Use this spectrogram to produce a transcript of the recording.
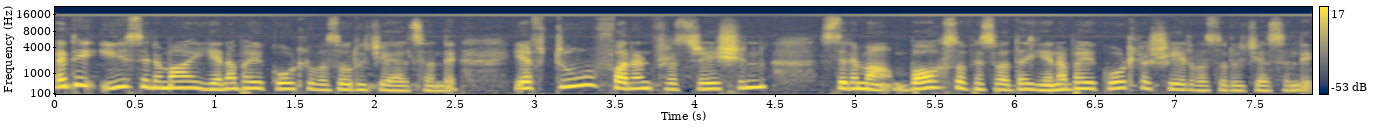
అయితే ఈ సినిమా ఎనభై కోట్లు వసూలు చేయాల్సిందే. F two fun and frustration cinema box office వద్ద ఎనభై కోట్ల షేర్ వసూలు చేసింది.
